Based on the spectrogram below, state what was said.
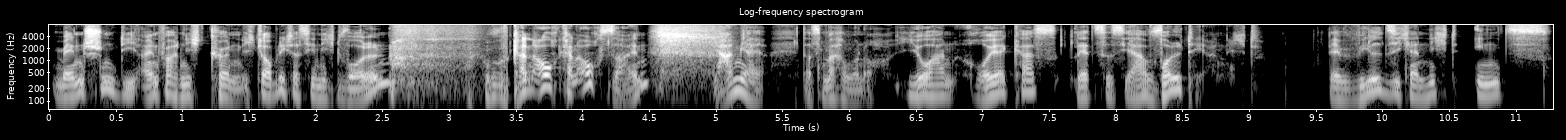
Menschen, die einfach nicht können. Ich glaube nicht, dass sie nicht wollen. kann, auch, kann auch sein. Wir haben ja, das machen wir noch. Johann Reuekas letztes Jahr wollte ja nicht. Der will sich ja nicht ins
